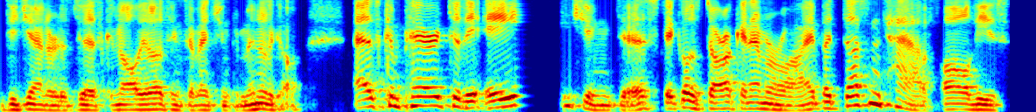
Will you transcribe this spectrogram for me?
degenerative disc and all the other things I mentioned a minute ago. As compared to the aging disc, it goes dark in MRI, but doesn't have all these,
